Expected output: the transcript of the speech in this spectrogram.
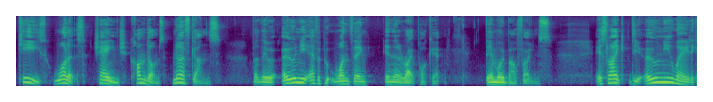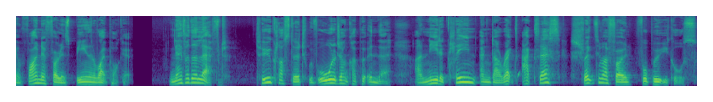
keys, wallets, change, condoms, Nerf guns. But they will only ever put one thing in their right pocket their mobile phones. It's like the only way they can find their phone is being in the right pocket. Never the left. Too clustered with all the junk I put in there. I need a clean and direct access straight to my phone for booty calls.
